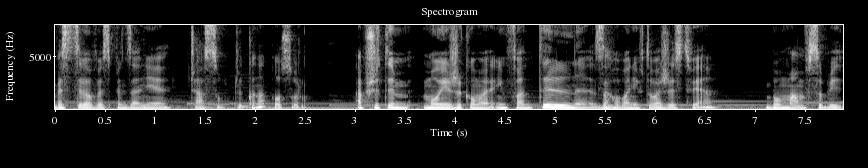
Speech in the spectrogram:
bezcelowe spędzanie czasu tylko na pozór. A przy tym moje rzekome infantylne zachowanie w towarzystwie, bo mam w sobie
